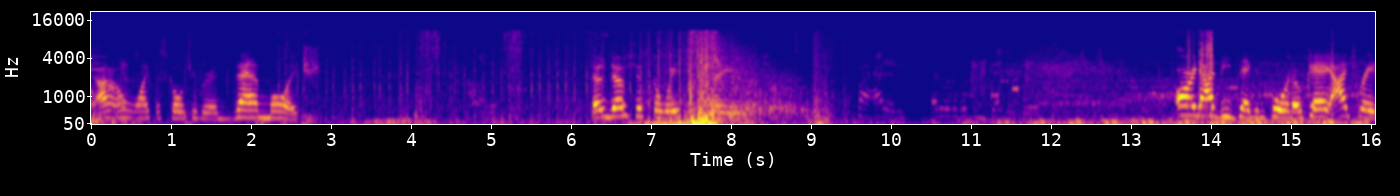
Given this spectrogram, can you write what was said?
I don't like the Skull Trooper that much. Like it. That, that's just a waste of trade. I had it, I would would be begging for it. Alright, I'd be begging for it, okay? I trade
